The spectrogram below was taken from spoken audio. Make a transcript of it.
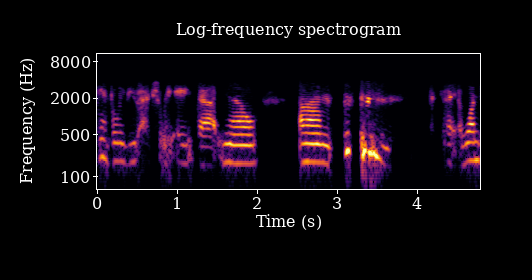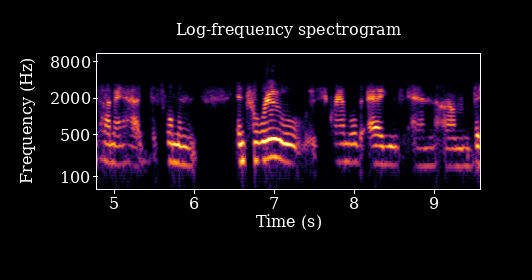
can't believe you actually ate that you know um I, one time I had this woman in Peru scrambled eggs and um the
